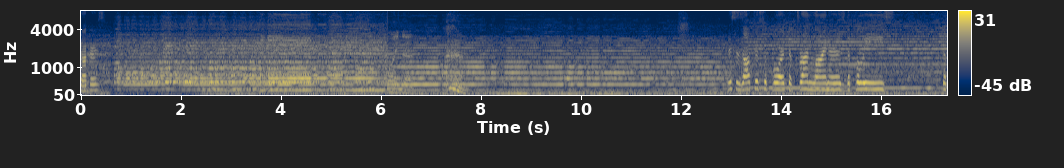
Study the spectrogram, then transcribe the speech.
Truckers. line. This is all to support the frontliners, the police, the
